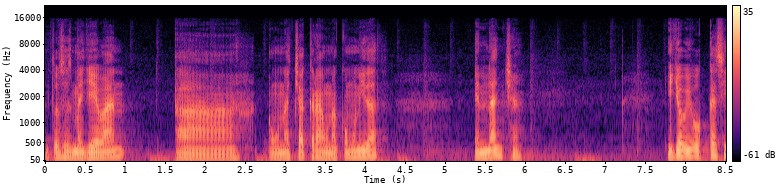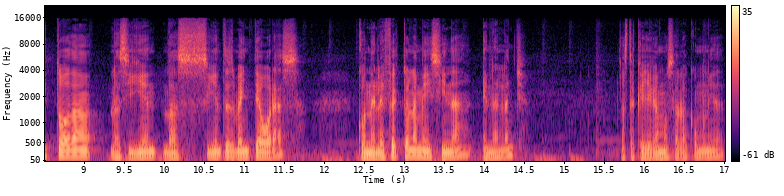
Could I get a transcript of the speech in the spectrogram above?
Entonces me llevan a, una chacra, a una comunidad, en lancha. Y yo vivo casi todas las, las siguientes 20 horas con el efecto de la medicina en la lancha. Hasta que llegamos a la comunidad.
